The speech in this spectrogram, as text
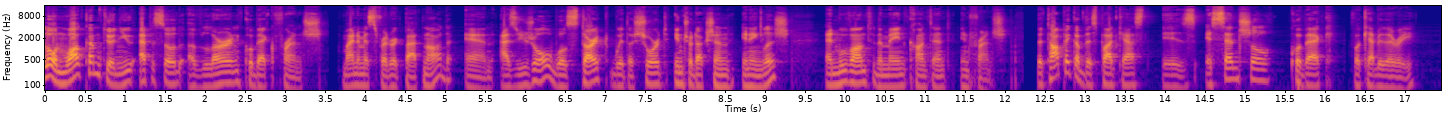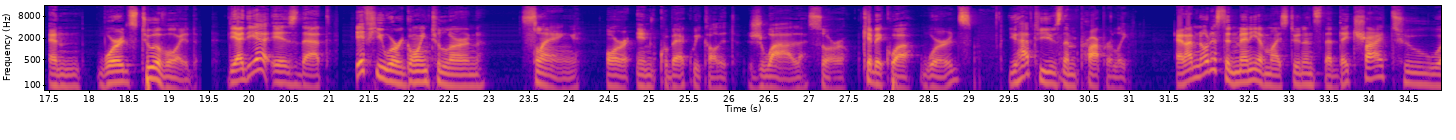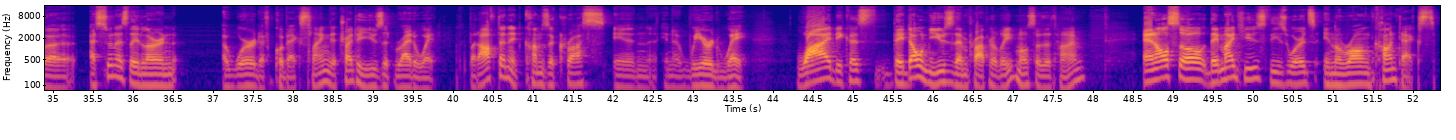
Hello and welcome to a new episode of Learn Quebec French. My name is Frederick Patnaud, and as usual, we'll start with a short introduction in English and move on to the main content in French. The topic of this podcast is essential Quebec vocabulary and words to avoid. The idea is that if you were going to learn slang, or in Quebec we call it joual, or Québécois words, you have to use them properly. And I've noticed in many of my students that they try to, uh, as soon as they learn a word of Quebec slang, they try to use it right away. But often it comes across in, in a weird way. Why? Because they don't use them properly most of the time. And also, they might use these words in the wrong context.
